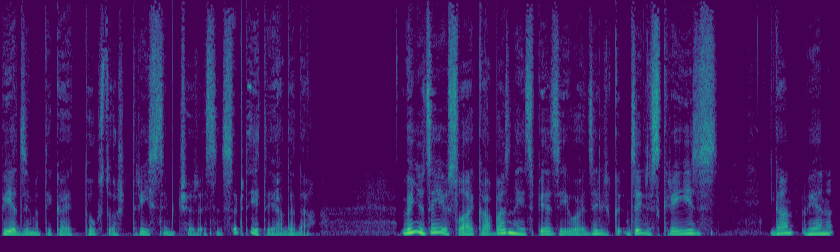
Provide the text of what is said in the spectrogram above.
piedzima tikai 1347. gadā, viņu dzīves laikā baznīca piedzīvoja dziļu, dziļas krīzes, gan viena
